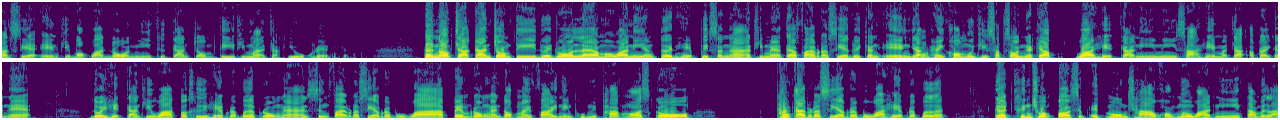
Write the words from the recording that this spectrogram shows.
รัสเซียเองที่บอกว่าโดรนนี้คือการโจมตีที่มาจากยูเครนครับ แต่นอกจากการโจมตีด้วยโดรนแล้วเมื่อวานนี้ยังเกิดเหตุปริศนาที่แม้แต่ฝ่ายรัสเซียด้วยกันเองยังให้ข้อมูลที่สับสนนะครับ ว่าเหตุการณ์นี้มีสาเหตุมาจากอะไรกันแน่ โดยเหตุการณ์ที่ว่าก็คือเหตุระเบิดโรงงาน ซึ่งฝ่ายรัสเซียระบุว่าเป็นโรงงานดอกไม้ไฟในภูมิภาคมอสโก ทางการรัสเซียระบุว่าเหตุระเบิด เกิดขึ้นช่วงก่อน 11 โมงเช้าของเมื่อวานนี้ตามเวลา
